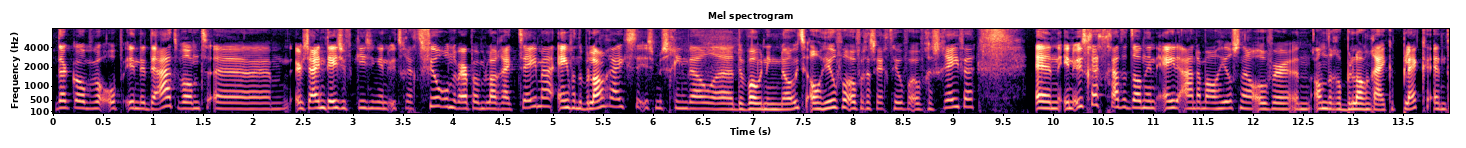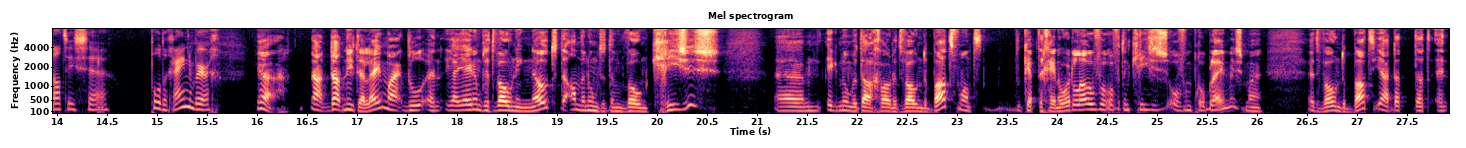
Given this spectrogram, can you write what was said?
daar komen we op inderdaad. Want ehm, er zijn deze verkiezingen in Utrecht veel onderwerpen een belangrijk thema. Een van de belangrijkste is misschien wel eh, de woningnood. Al heel veel over gezegd, heel veel over geschreven. En in Utrecht gaat het dan in Ede Adem al heel snel over een andere belangrijke plek. En dat is eh Polder Rijnenburg. Ja, nou dat niet alleen, maar ik bedoel, een, ja, jij noemt het woningnood, de ander noemt het een wooncrisis. Ehm, ik noem het dan gewoon het woondebat, want ik heb er geen oordeel over of het een crisis of een probleem is. Maar het woondebat, ja, dat, dat, en,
